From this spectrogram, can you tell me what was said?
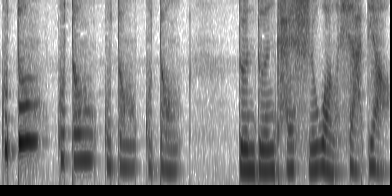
咕咚咕咚咕咚咕咚，墩墩开始往下掉，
